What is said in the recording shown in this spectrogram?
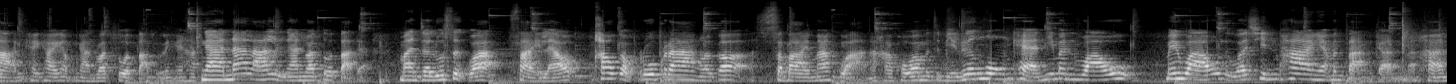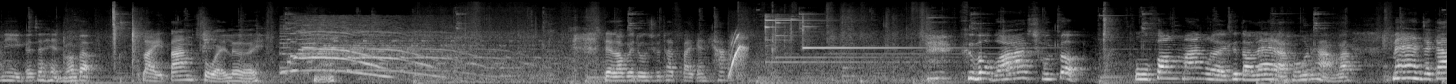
ร้านคล้ายๆ กับงานวัดตัวตัดอะไรเงี้ยค่ะงานหน้าร้านหรืองานวัดตัวตัดอะมันจะรู้สึกว่าใส่แล้วเข้ากับรูปร่างแล้วก็สบายมากกว่านะคะ เพราะว่ามันจะมีเรื่องวงแขนที่มันเว้าไม่เว้าหรือว่าชิ้นผ้าเงี้ยมันต่างกันนะคะ นี่ก็จะเห็นว่าแบบไหล่ตั้งสวยเลย เดี๋ยวเราไปดูชุดถัดไปกันค่ะ คือแบบว่าชุดแบบฟูฟ่องมากเลย คือตอนแรกอะเขาก็ถามว่า แม่แอนจะกล้า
